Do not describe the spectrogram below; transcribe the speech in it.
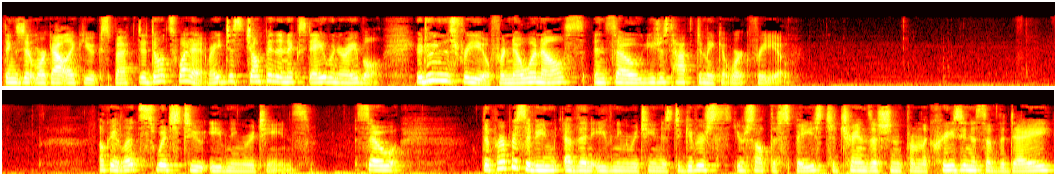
things didn't work out like you expected, don't sweat it, right? Just jump in the next day when you're able. You're doing this for you, for no one else, and so you just have to make it work for you. Okay, let's switch to evening routines. So The purpose of, e- of an evening routine is to give your, yourself the space to transition from the craziness of the day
